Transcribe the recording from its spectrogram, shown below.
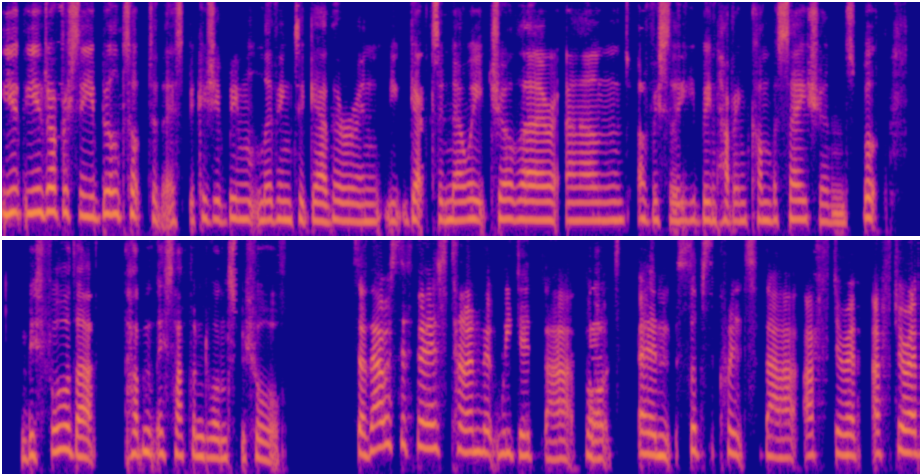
you you'd obviously you built up to this because you've been living together and you get to know each other and obviously you've been having conversations. But before that, hadn't this happened once before? So that was the first time that we did that. But um, subsequent to that, after after a,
